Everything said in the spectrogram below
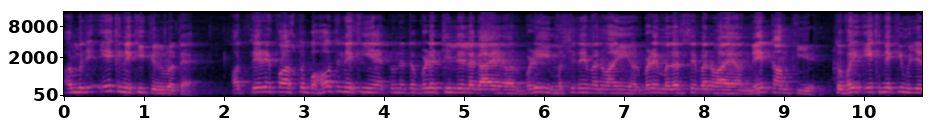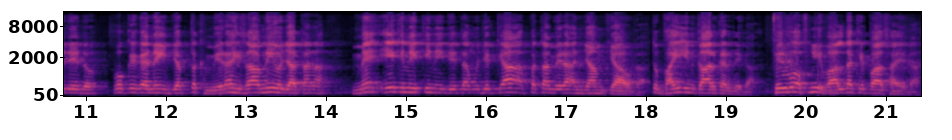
और मुझे एक नेकी की ज़रूरत है। और तेरे पास तो बहुत नेकी हैं, तूने तो बड़े चिल्ले लगाए और बड़ी मस्जिदें बनवाई और बड़े मदरसे बनवाए और नेक काम किए। तो भाई एक नेकी मुझे दे दो। वो कहेगा, नहीं, जब तक मेरा हिसाब नहीं हो जाता ना, मैं एक नेकी नहीं देता, मुझे क्या पता मेरा अंजाम क्या होगा? तो भाई इनकार कर देगा। फिर वो अपनी वालदा के पास आएगा।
